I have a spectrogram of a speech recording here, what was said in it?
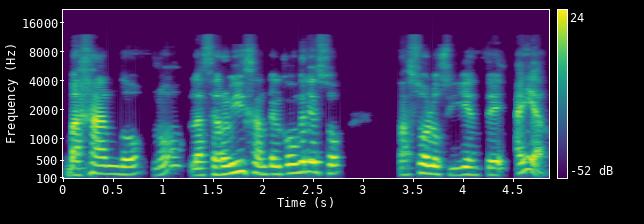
Bajando ¿no? la cerviz ante el Congreso, pasó lo siguiente ayer.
